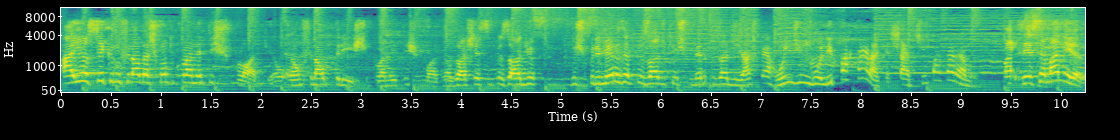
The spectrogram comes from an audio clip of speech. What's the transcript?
Aí eu sei que no final das contas o planeta explode. É um- É um final triste, o planeta explode. Mas eu achei esse episódio, dos primeiros episódios, que os primeiros episódios de Jasper é ruim de engolir pra caraca, é chatinho pra caramba. Mas esse é maneiro.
